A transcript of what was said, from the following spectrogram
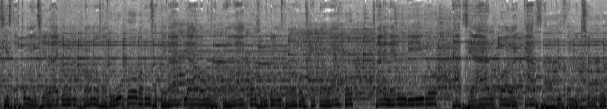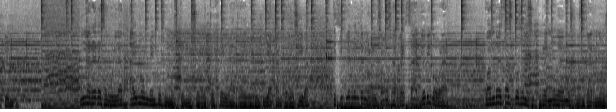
si estás con ansiedad y todo, bueno, pues vámonos a grupo, vámonos a terapia, vámonos a trabajo. Si no tenemos trabajo, buscar trabajo. Sale leer un libro, asear toda la casa. Que estar en acción todo el tiempo. Una red de seguridad. Hay momentos en los que nos sobrecoge la rebeldía tan corrosiva que simplemente nos rehusamos a rezar. Yo digo orar. Cuando estas cosas nos ocurren no debemos juzgarnos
